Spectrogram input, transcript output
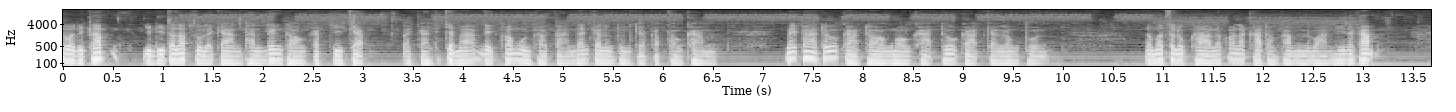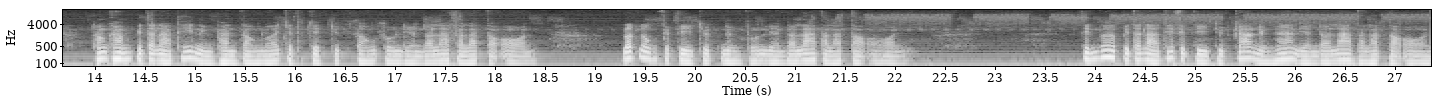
สวัสดีครับ ยินดีต้อนรับสู่รายการทันเรื่องทองกับ GCAP รายการที่จะมาอัปเดตข้อมูลข่าวสารด้านการลงทุนเกี่ยวกับทองคำไม่พลาดทุกโอกาสทองมองขาดทุกโอกาสการลงทุน เรามาสรุปข่าวแล้วก็ราคาทองคำในวันนี้นะครับ ทองคำปิดตลาดที่ 1,277.20 เหรียญดอลลาร์สหรัฐต่อออน ลดลง 14.10 เหรียญดอลลาร์สหรัฐต่อออนซ์ซิลเวอร์ปิดตลาดที่ 14.915 เหรียญดอลลาร์สหรัฐต่อออน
